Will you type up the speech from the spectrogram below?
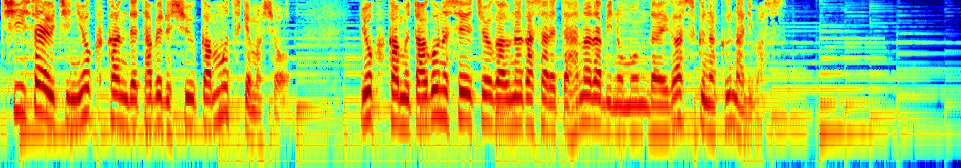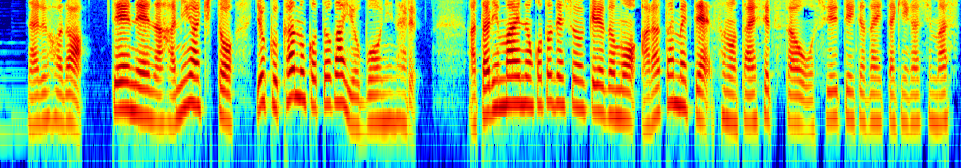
小さいうちによく噛んで食べる習慣もつけましょう。よく噛むと顎の成長が促されて歯並びの問題が少なくなります。なるほど丁寧な歯磨きとよく噛むことが予防になる当たり前のことでしょうけれども、改めてその大切さを教えていただいた気がします。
